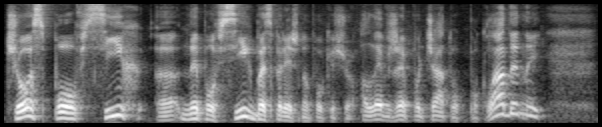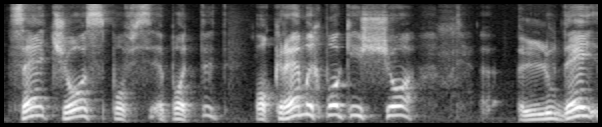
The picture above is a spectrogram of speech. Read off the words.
Чос по всіх, е, не по всіх, безперечно, поки що, але вже початок покладений. Це чос по, по окремих поки що е, людей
